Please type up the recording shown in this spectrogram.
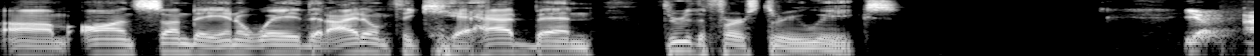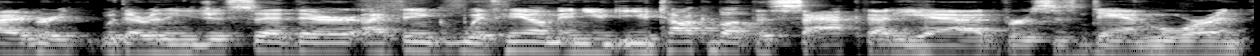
um, on Sunday in a way that I don't think he had been through the first three weeks. Yeah, I agree with everything you just said there. I think with him, and you you talk about the sack that he had versus Dan Moore, and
